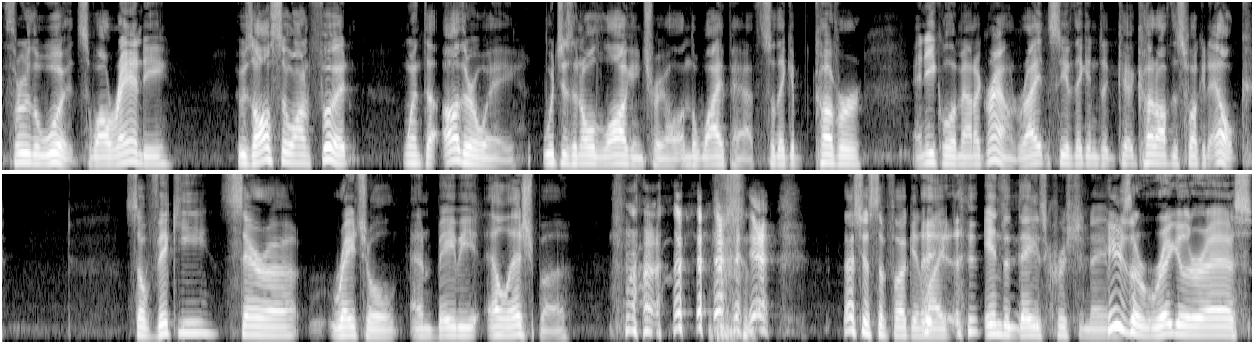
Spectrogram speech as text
through the woods while Randy, who's also on foot, went the other way, which is an old logging trail on the Y path, so they could cover an equal amount of ground, right? And see if they can t- c- cut off this fucking elk. So Vicki, Sarah, Rachel, and baby Elisheba That's just a fucking like in the days Christian name. Here's a regular ass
